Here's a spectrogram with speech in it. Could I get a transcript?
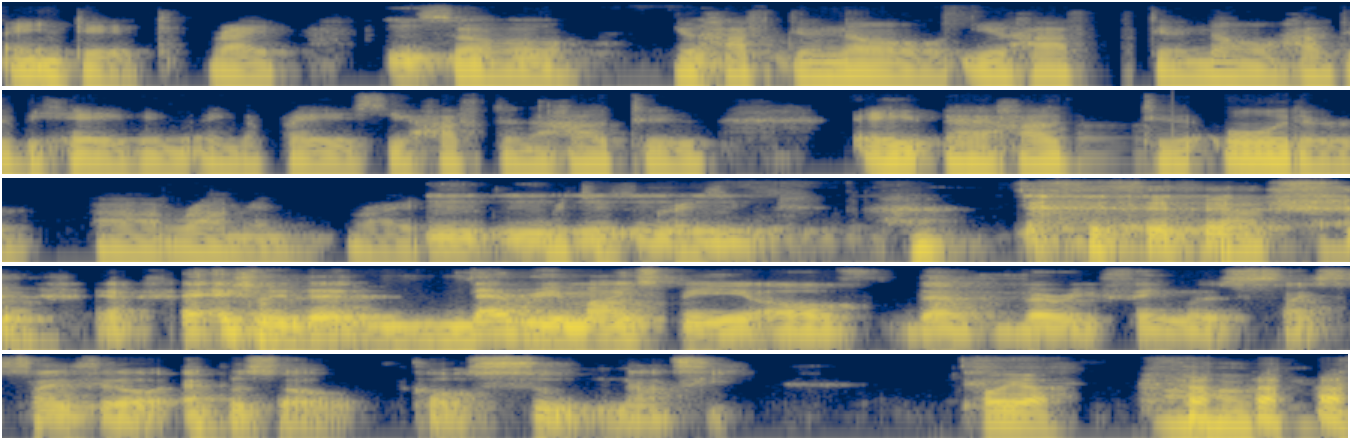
into it, right? Mm-hmm. So you have to know you have to know how to behave in, in the place. You have to know how to uh, how to order uh, ramen, right? Mm-hmm, Which is crazy. but, uh, yeah, actually, that that reminds me of that very famous Seinfeld episode called "Soup Nazi." Oh yeah, Oh, okay.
